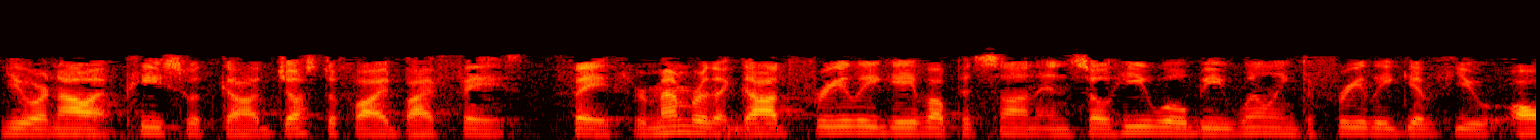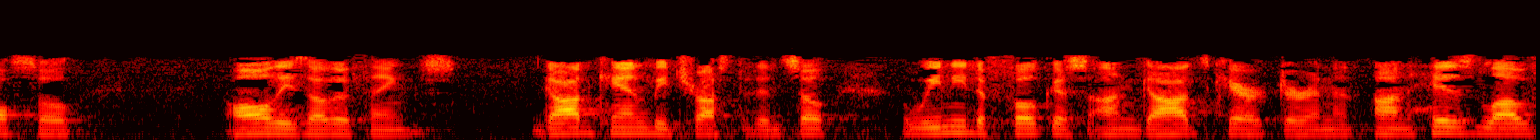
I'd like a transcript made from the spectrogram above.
you are now at peace with God, justified by faith. Faith. Remember that God freely gave up His Son, and so He will be willing to freely give you also all these other things. God can be trusted, and so we need to focus on God's character and on His love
